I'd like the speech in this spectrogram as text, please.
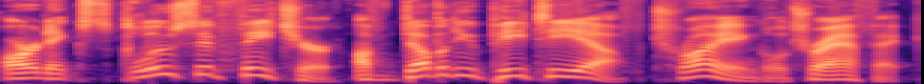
are an exclusive feature of WPTF Triangle Traffic.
